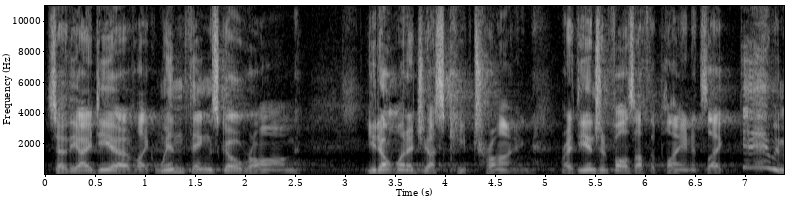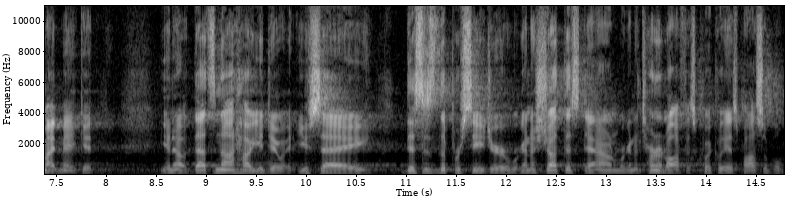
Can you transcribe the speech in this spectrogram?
So the idea of like when things go wrong, you don't want to just keep trying, right? The engine falls off the plane. It's like, eh, we might make it. You know, that's not how you do it. You say, this is the procedure, we're going to shut this down, we're going to turn it off as quickly as possible.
